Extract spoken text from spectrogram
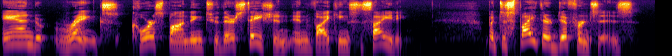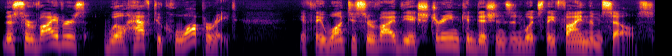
and ranks corresponding to their station in Viking society. But despite their differences, the survivors will have to cooperate if they want to survive the extreme conditions in which they find themselves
